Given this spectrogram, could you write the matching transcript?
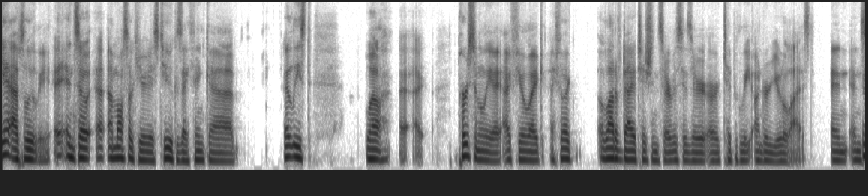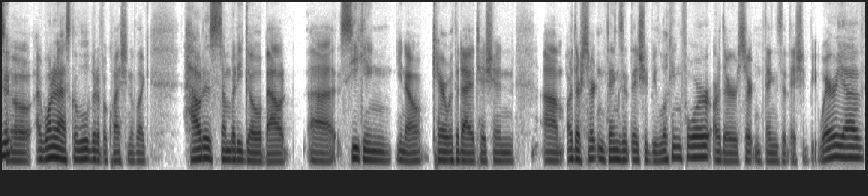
Yeah, absolutely. And so uh, I'm also curious too, because I think uh, at least, well, I, personally, I, I, feel like I feel like a lot of dietitian services are, are typically underutilized, and and mm-hmm. so I wanted to ask a little bit of a question of like, how does somebody go about uh, seeking, you know, care with a dietitian, um, are there certain things that they should be looking for? Are there certain things that they should be wary of?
